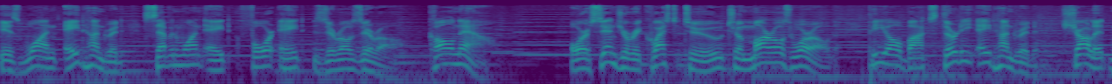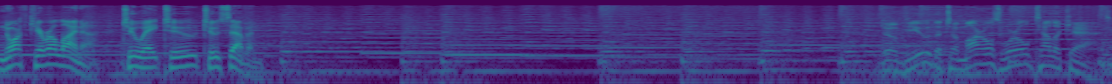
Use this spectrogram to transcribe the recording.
is 1 800 718 4800. Call now or send your request to Tomorrow's World, P.O. Box 3800, Charlotte, North Carolina 28227. Tomorrow's World telecast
